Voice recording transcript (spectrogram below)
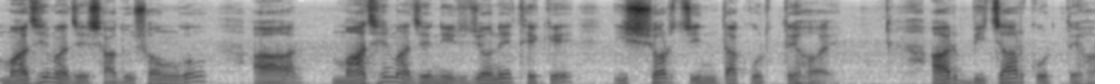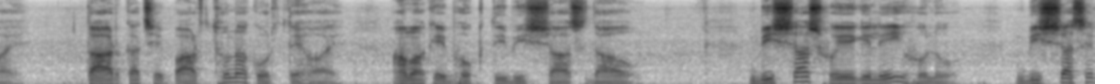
মাঝে মাঝে সাধুসঙ্গ আর মাঝে মাঝে নির্জনে থেকে ঈশ্বর চিন্তা করতে হয়, আর বিচার করতে হয়, তার কাছে প্রার্থনা করতে হয়, আমাকে ভক্তি বিশ্বাস দাও। বিশ্বাস হয়ে গেলেই হলো, বিশ্বাসের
